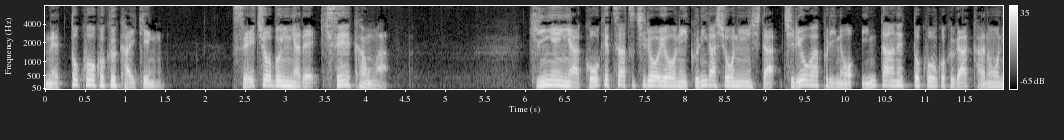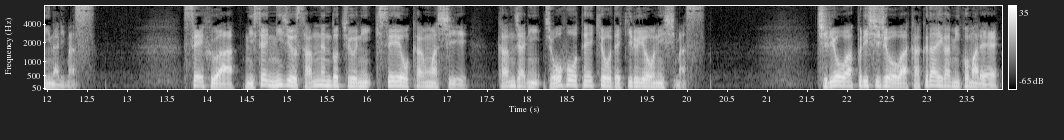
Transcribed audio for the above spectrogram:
ネット広告解禁、成長分野で規制緩和、禁煙や高血圧治療用に国が承認した治療アプリのインターネット広告が可能になります。政府は2023年度中に規制を緩和し、患者に情報提供できるようにします。治療アプリ市場は拡大が見込まれ、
